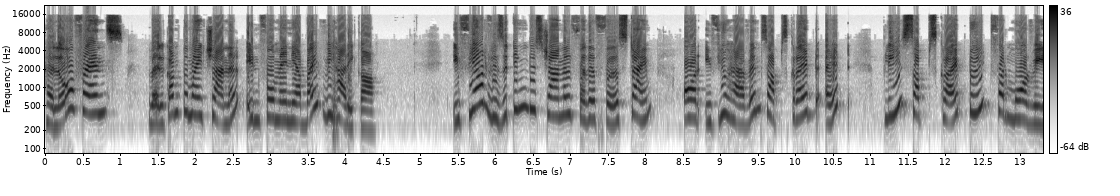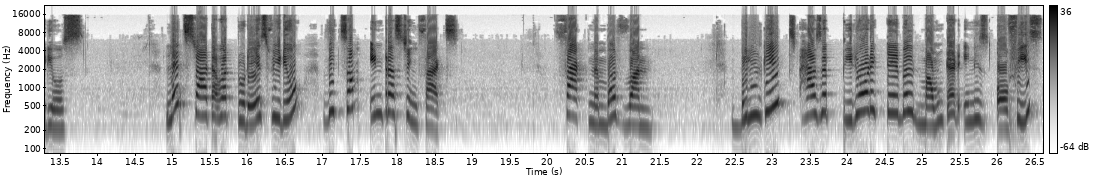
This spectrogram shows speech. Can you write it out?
Hello friends, welcome to my channel Infomania by Viharika. If you are visiting this channel for the first time or if you haven't subscribed yet, please subscribe to it for more videos. Let's start our today's video with some interesting facts. Fact number 1 Bill Gates has a periodic table mounted in his office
